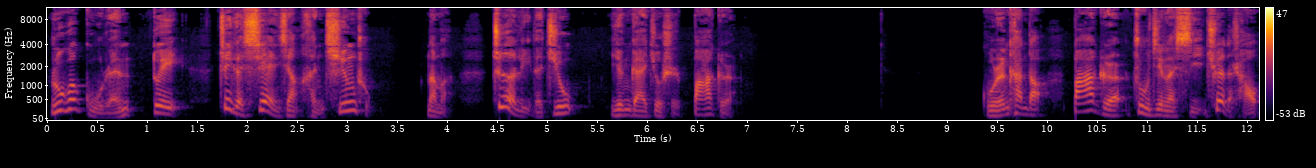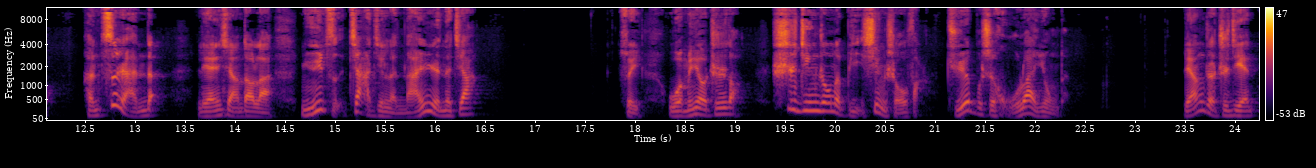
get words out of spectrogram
如果古人对这个现象很清楚，那么这里的鸠应该就是八哥。古人看到八哥住进了喜鹊的巢，很自然的联想到了女子嫁进了男人的家。所以我们要知道，《诗经》中的比兴手法绝不是胡乱用的。两者之间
